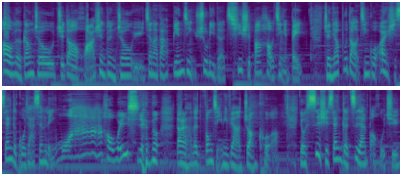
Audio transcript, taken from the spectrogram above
奥勒冈州，直到华盛顿州与加拿大边境树立的七十八号纪念碑。整条步道经过二十三个国家森林，哇，好危险哦！当然，它的风景一定非常的壮阔啊，有四十三个自然保护区，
